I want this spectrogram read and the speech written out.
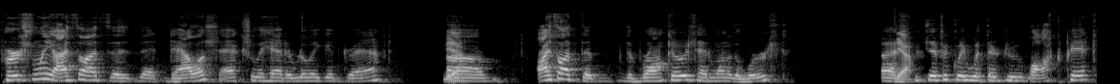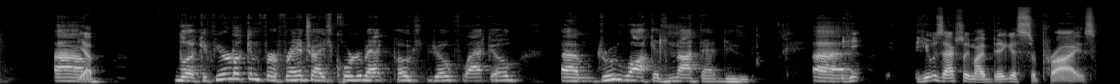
personally, I thought that that Dallas actually had a really good draft. Yeah. Um, I thought the the Broncos had one of the worst. Uh, yeah. Specifically with their Drew Lock pick. Um, yep look, if you're looking for a franchise quarterback post Joe Flacco, um, Drew Lock is not that dude. Uh, he he was actually my biggest surprise,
